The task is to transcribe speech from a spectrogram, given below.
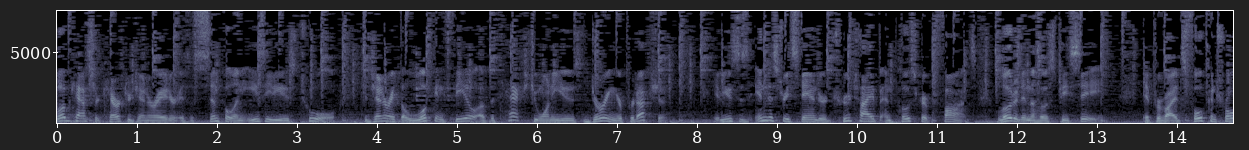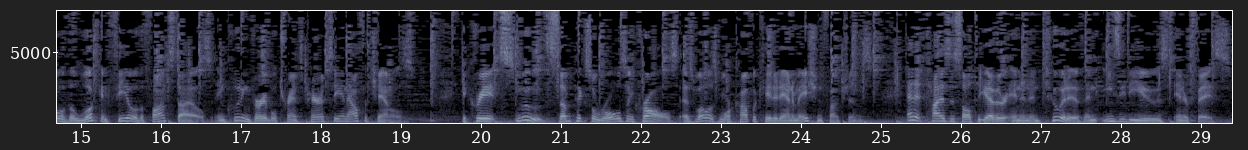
Globecaster Character Generator is a simple and easy to use tool to generate the look and feel of the text you want to use during your production. It uses industry standard TrueType and PostScript fonts loaded in the host PC. It provides full control of the look and feel of the font styles, including variable transparency and alpha channels. It creates smooth subpixel rolls and crawls, as well as more complicated animation functions. And it ties this all together in an intuitive and easy to use interface.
